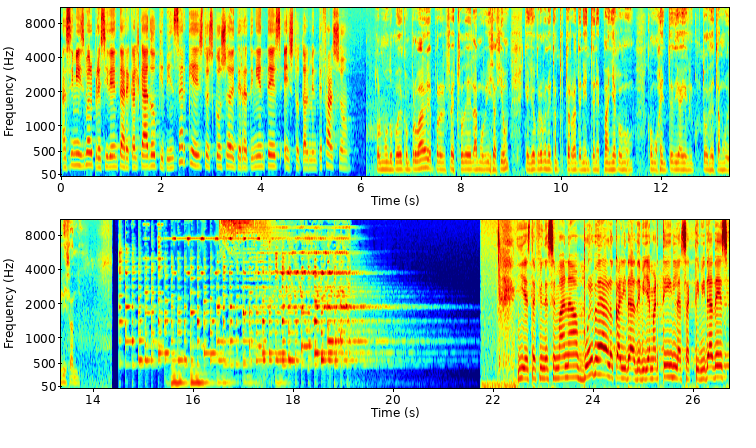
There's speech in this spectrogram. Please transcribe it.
Asimismo, el presidente ha recalcado que pensar que esto es cosa de terratenientes es totalmente falso. Todo el mundo puede comprobar eh, por el efecto de la movilización que yo creo que no hay tantos terratenientes en España como, gente de agricultores que está movilizando. Y este fin de semana vuelve a la localidad de Villamartín las actividades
